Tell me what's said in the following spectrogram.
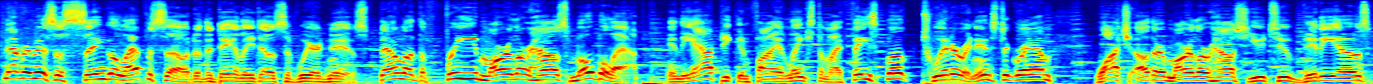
Never miss a single episode of the Daily Dose of Weird News. Download the free Marlar House mobile app. In the app, you can find links to my Facebook, Twitter, and Instagram, watch other Marlar House YouTube videos,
